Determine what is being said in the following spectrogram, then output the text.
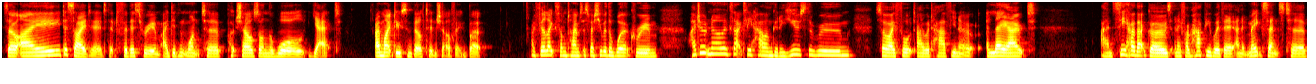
So I decided that for this room, I didn't want to put shelves on the wall yet. I might do some built-in shelving, but I feel like sometimes, especially with a workroom, I don't know exactly how I'm going to use the room. So I thought I would have, you know, a layout and see how that goes. And if I'm happy with it and it makes sense to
